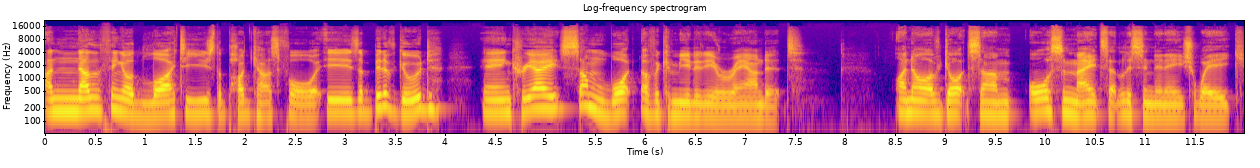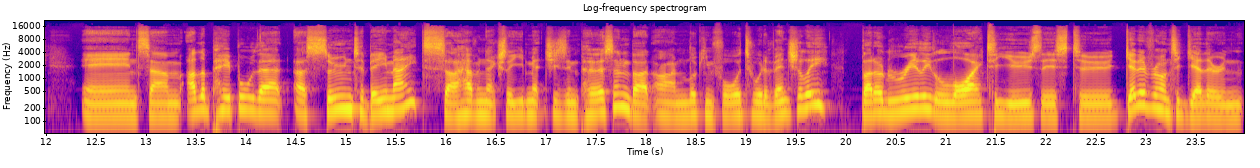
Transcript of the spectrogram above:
Another thing I'd like to use the podcast for is a bit of good and create somewhat of a community around it. I know I've got some awesome mates that listen in each week and some other people that are soon to be mates. I haven't actually met you in person, but I'm looking forward to it eventually. But I'd really like to use this to get everyone together in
